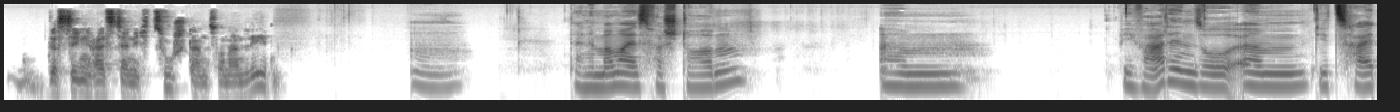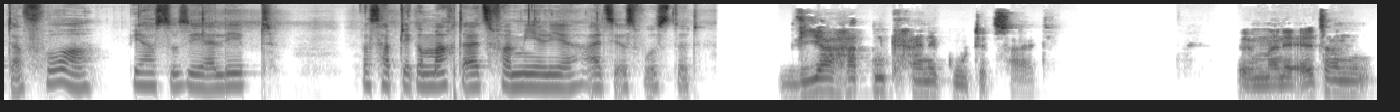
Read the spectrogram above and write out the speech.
das Ding heißt ja nicht Zustand, sondern Leben. Mhm. Deine Mama ist verstorben. Ähm, wie war denn so ähm, die Zeit davor? Wie hast du sie erlebt? Was habt ihr gemacht als Familie, als ihr es wusstet? Wir hatten keine gute Zeit. Äh, meine Eltern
